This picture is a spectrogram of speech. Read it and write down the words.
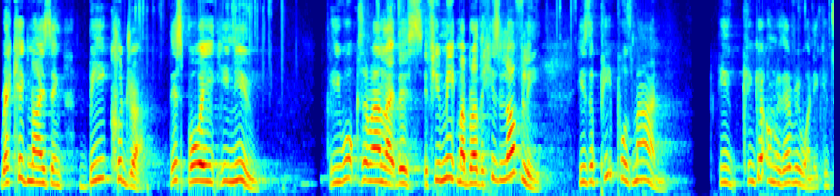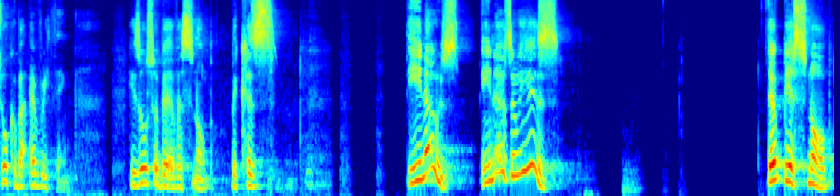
Recognizing B Kudra, this boy, he knew. He walks around like this. If you meet my brother, he's lovely. He's a people's man. He can get on with everyone, he can talk about everything. He's also a bit of a snob because he knows. He knows who he is. Don't be a snob,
